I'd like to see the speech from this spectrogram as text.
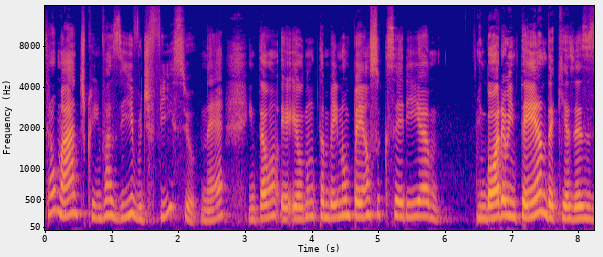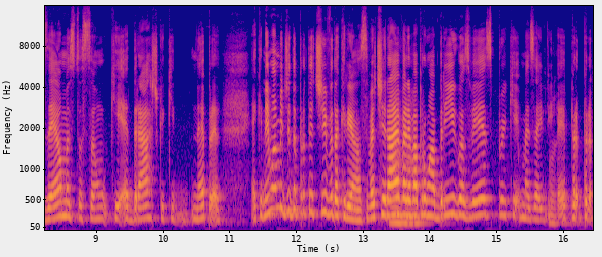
traumático, invasivo, difícil, né? Então, eu não- também não penso que seria Embora eu entenda que às vezes é uma situação que é drástica, que né, pra- é que nem uma medida protetiva da criança, vai tirar e vai levar para um abrigo às vezes, porque mas aí é pra, pra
